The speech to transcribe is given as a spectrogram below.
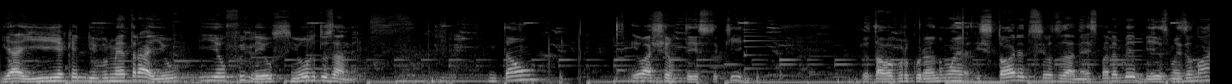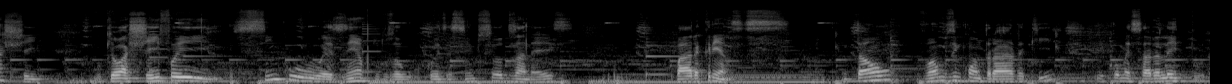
E aí aquele livro me atraiu e eu fui ler O Senhor dos Anéis. Então, eu achei um texto aqui eu estava procurando uma história do Senhor dos Anéis para bebês, mas eu não achei. O que eu achei foi cinco exemplos ou coisa assim do Senhor dos Anéis para crianças. Então, vamos encontrar aqui e começar a leitura.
